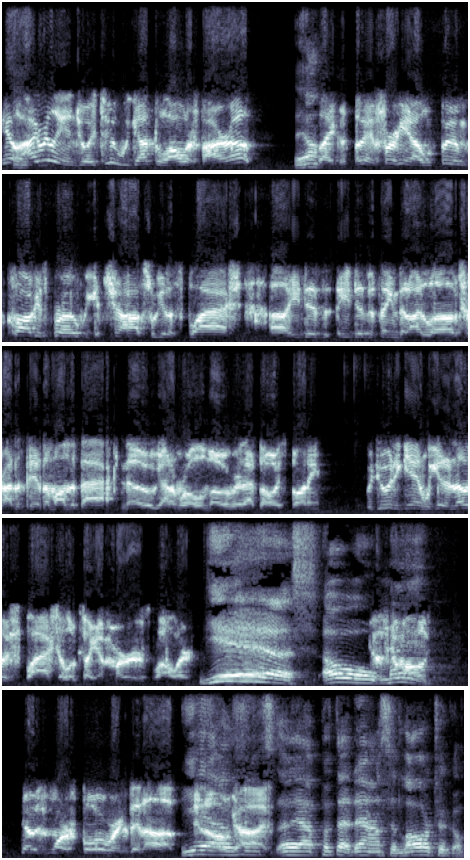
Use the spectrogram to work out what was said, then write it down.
You know, I really enjoyed too. We got the Lawler fire up. Yeah. Like okay, for you know, boom, claw gets broke, we get chops, we get a splash. Uh, he did he did the thing that I love, tried to pin him on the back. No, got him roll him over. That's always funny. We do it again, we get another splash that looks like it murders Lawler. Yes. Oh man. Goes more forward than up. Yeah, oh, God. I, I put that down. I said Lawler took a,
